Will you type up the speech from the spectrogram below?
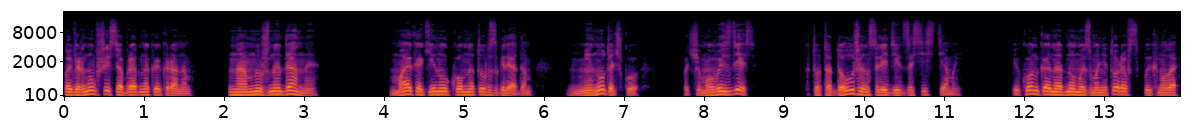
повернувшись обратно к экранам. «Нам нужны данные». Майк окинул комнату взглядом. «Минуточку. Почему вы здесь?» «Кто-то должен следить за системой». Иконка на одном из мониторов вспыхнула,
